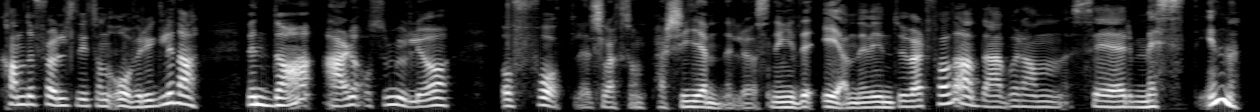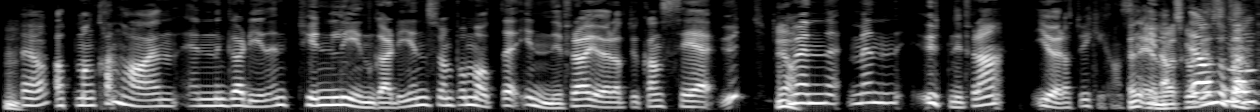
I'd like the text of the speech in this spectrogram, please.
Kan det føles litt sånn overhyggelig, da. Men da er det også mulig å, å få til en slags sånn persienneløsning i det ene vinduet, i hvert fall, da, der hvor han ser mest inn. Ja. At man kan ha en, en gardin, en tynn lingardin som på en måte innifra gjør at du kan se ut, Ja. men, men utenifra gjør at du ikke kan se En inn. Ja, enveisgardin, altså vet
